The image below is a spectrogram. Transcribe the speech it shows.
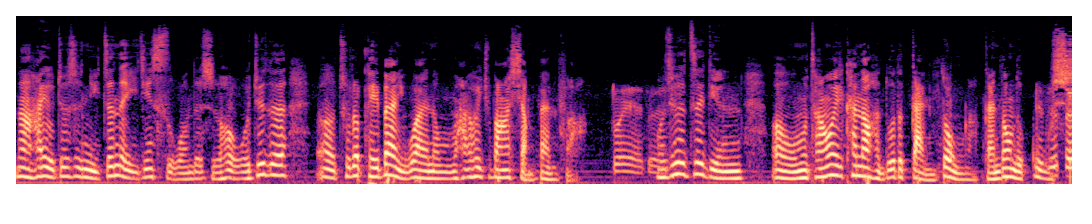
那还有就是你真的已经死亡的时候，我觉得，呃，除了陪伴以外呢，我们还会去帮他想办法。对对。我觉得这点，呃，我们常会看到很多的感动啊，感动的故事。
